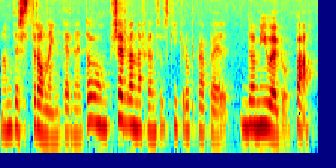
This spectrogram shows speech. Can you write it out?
Mam też stronę internetową przerwanafrancuski.pl. Do miłego, pa!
